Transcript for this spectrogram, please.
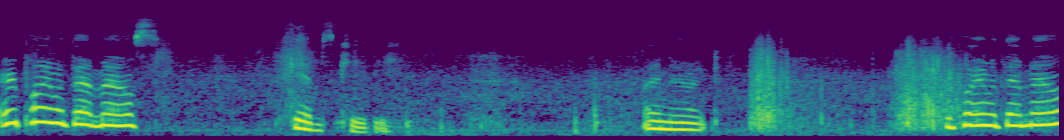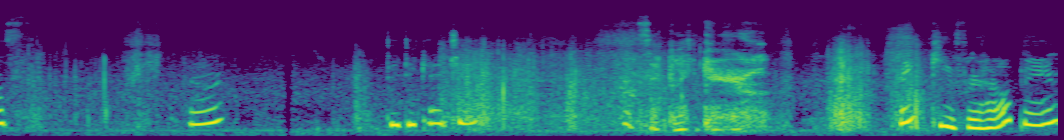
Are you playing with that mouse? Gab's kitty. I knew it. You playing with that mouse? Huh? Did you catch it? That's a good girl. Thank you for helping.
